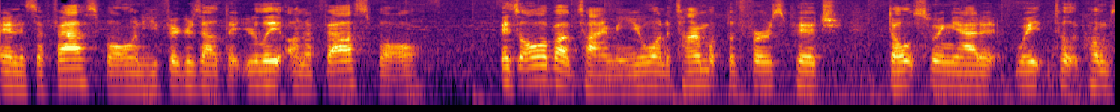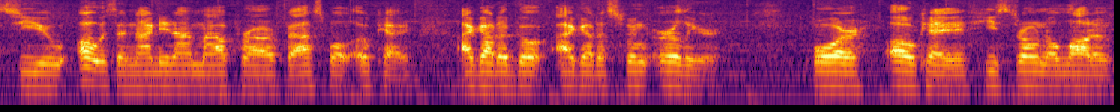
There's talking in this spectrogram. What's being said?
and it's a fastball and he figures out that you're late on a fastball, it's all about timing. You want to time up the first pitch. Don't swing at it. Wait until it comes to you. Oh, it's a 99 mile per hour fastball. Okay. I gotta go, I gotta swing earlier. Or, okay, he's thrown a lot of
